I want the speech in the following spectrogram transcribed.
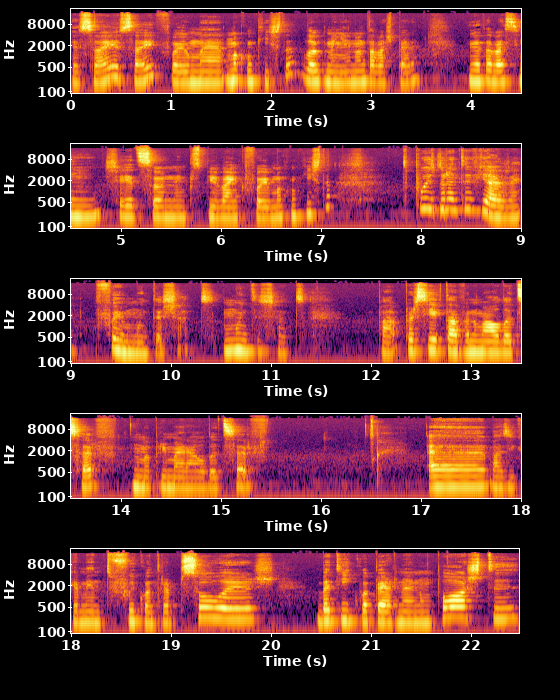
eu sei, eu sei, foi uma, uma conquista, logo de manhã, não estava à espera. Ainda estava assim, cheia de sono, nem percebi bem que foi uma conquista. Depois, durante a viagem, foi muito chato, muito chato. Pá, parecia que estava numa aula de surf, numa primeira aula de surf. Uh, basicamente, fui contra pessoas, bati com a perna num poste.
